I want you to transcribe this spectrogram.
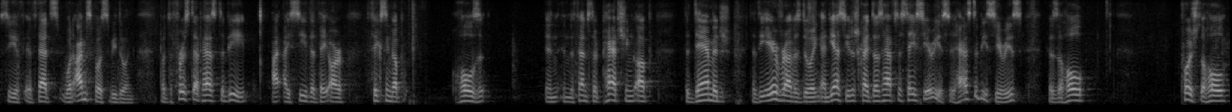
see if, if that's what I'm supposed to be doing. But the first step has to be I, I see that they are fixing up holes in, in the fence, they're patching up the damage that the Erev Rav is doing. And yes, Yiddishkeit does have to stay serious. It has to be serious because the whole push, the whole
